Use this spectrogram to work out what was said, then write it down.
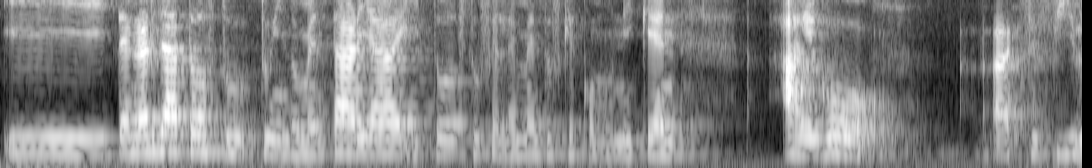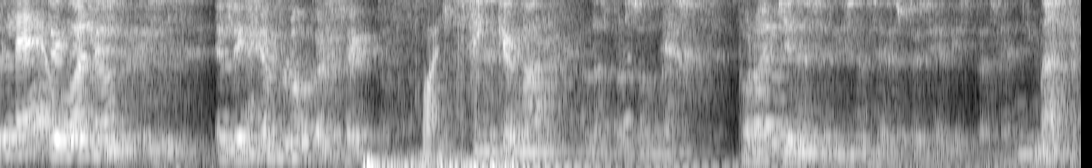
y tener ya toda tu, tu, indumentaria y todos tus elementos que comuniquen algo accesible o algo. El, ejemplo perfecto. ¿Cuál? Sin quemar a las personas, pero hay quienes se dicen ser especialistas en imagen.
